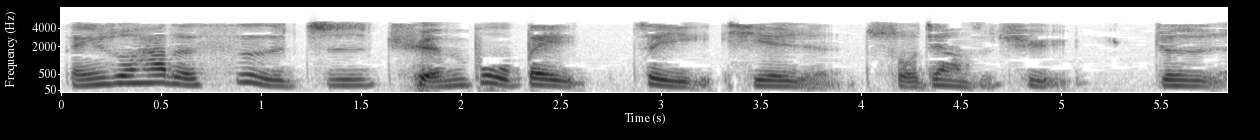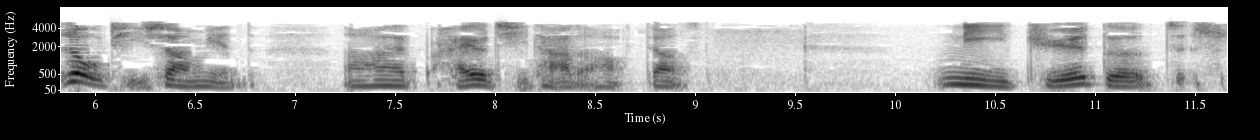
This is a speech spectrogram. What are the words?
等于说他的四肢全部被这一些人所这样子去，就是肉体上面的，然后还还有其他的哈，这样子。你觉得这是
